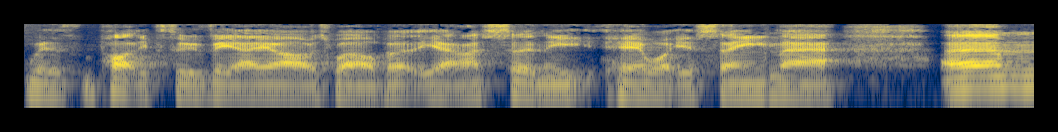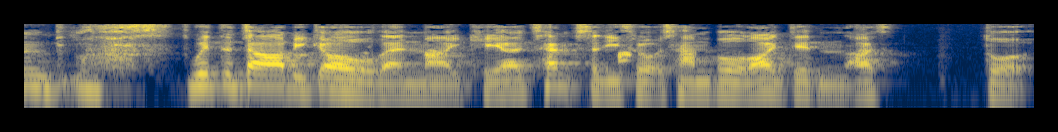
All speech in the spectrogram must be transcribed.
with partly through VAR as well. But yeah, I certainly hear what you're saying there. Um, with the Derby goal, then, Mikey, I Temp said he thought it was handball. I didn't. I thought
